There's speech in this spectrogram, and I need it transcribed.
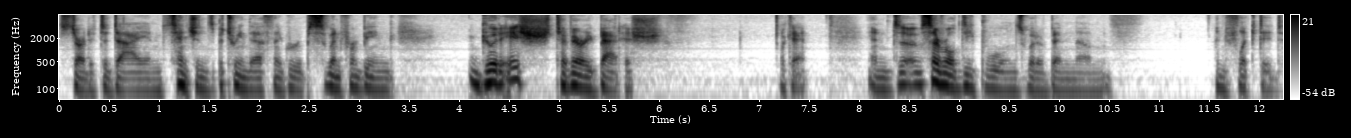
started to die and tensions between the ethnic groups went from being good-ish to very bad-ish. Okay. And uh, several deep wounds would have been um, inflicted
